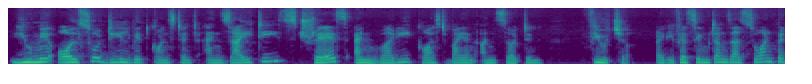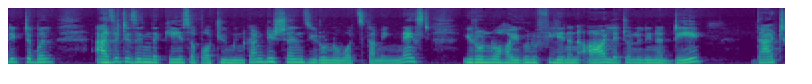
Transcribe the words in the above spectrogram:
you may also deal with constant anxiety, stress, and worry caused by an uncertain future. Right? If your symptoms are so unpredictable, as it is in the case of autoimmune conditions, you don't know what's coming next, you don't know how you're going to feel in an hour, let alone in a day, that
